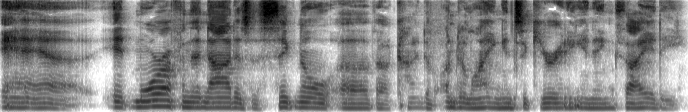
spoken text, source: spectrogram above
and it more often than not is a signal of a kind of underlying insecurity and anxiety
